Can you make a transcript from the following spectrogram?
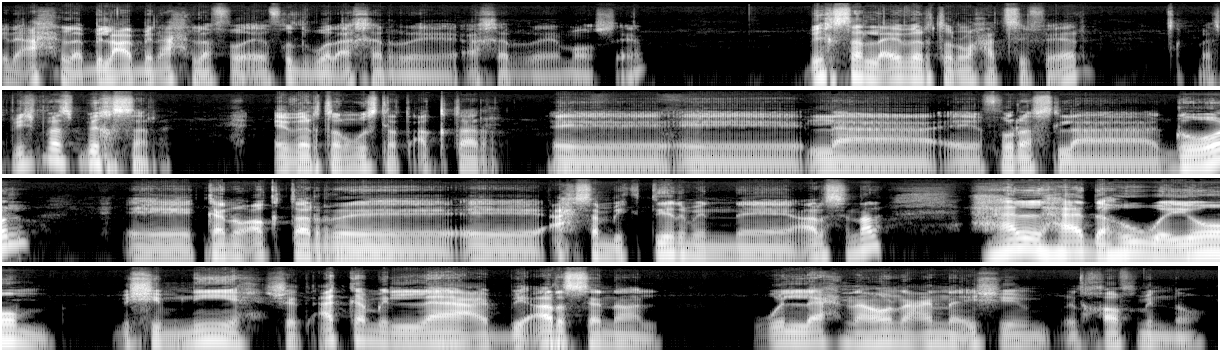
من أحلى بيلعب من أحلى football آخر آخر موسم. بيخسر لإيفرتون 1-0 بس مش بس بيخسر إيفرتون وصلت أكتر لفرص لجول كانوا أكتر أحسن بكتير من أرسنال. هل هذا هو يوم مش منيح؟ شت أكم اللاعب بأرسنال ولا إحنا هون عنا إشي نخاف منه؟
